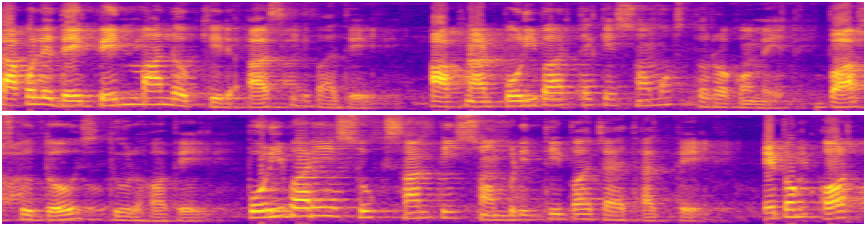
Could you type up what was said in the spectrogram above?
তাহলে দেখবেন মা লক্ষ্মীর আশীর্বাদে আপনার পরিবার থেকে সমস্ত রকমের বাস্তু দোষ দূর হবে। পরিবারে সুখ, শান্তি, সমৃদ্ধি বজায় থাকবে এবং অর্থ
